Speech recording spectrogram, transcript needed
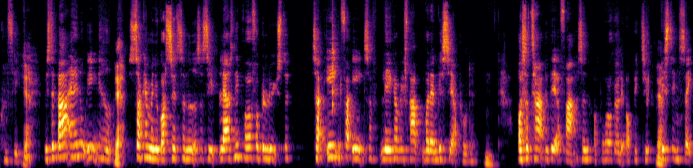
konflikt. Ja. Hvis det bare er en uenighed, Ja. så kan man jo godt sætte sig ned og så sige, lad os lige prøve at få belyst det. Så en for en, så lægger vi frem, hvordan vi ser på det. Mm. Og så tager det derfra sådan, og prøver at gøre det objektivt, ja. hvis det er en sag.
